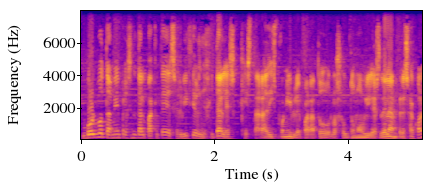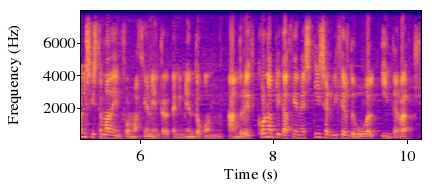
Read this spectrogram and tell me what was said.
Volvo también presenta el paquete de servicios digitales que estará disponible para todos los automóviles de la empresa con el sistema de información y entretenimiento con Android con aplicaciones y servicios de Google integrados.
